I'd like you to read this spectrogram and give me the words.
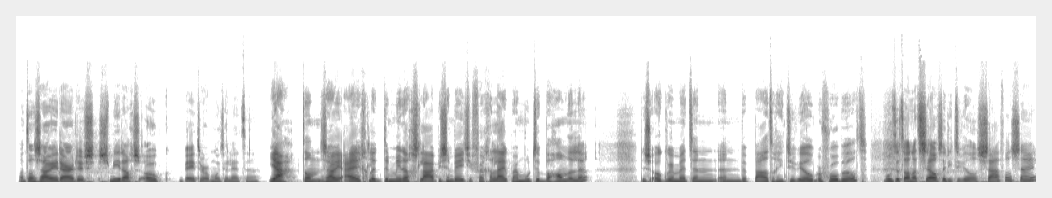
Want dan zou je daar dus smiddags ook beter op moeten letten. Ja, dan zou je eigenlijk de middagslaapjes een beetje vergelijkbaar moeten behandelen. Dus ook weer met een, een bepaald ritueel bijvoorbeeld. Moet het dan hetzelfde ritueel als 's avonds zijn?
